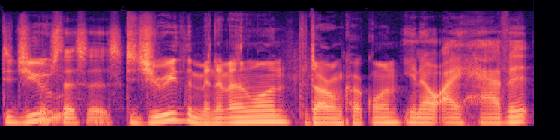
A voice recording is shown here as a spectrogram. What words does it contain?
Did you? Which this is. Did you read the Minutemen one, the Darwyn Cooke one? You know, I have it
